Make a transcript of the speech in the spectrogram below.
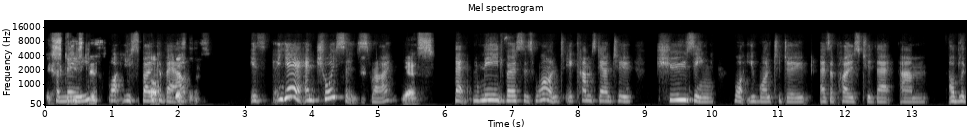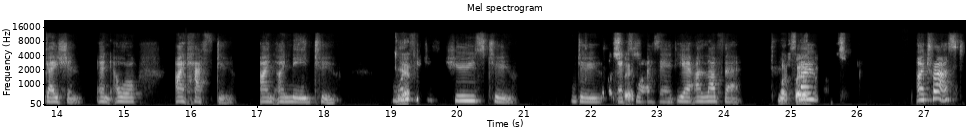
Excuses for me, what you spoke about business. is yeah, and choices, right? Yes. That need versus want. It comes down to choosing what you want to do as opposed to that um, obligation and or I have to. I, I need to. What Yeah. if you just choose to do X, Y, Z? Yeah, I love that. Much better. So I trust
